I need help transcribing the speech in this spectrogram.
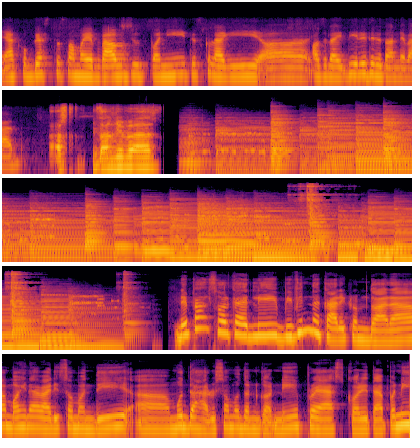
यहाँको व्यस्त समय बावजुद पनि त्यसको लागि हजुरलाई धेरै धेरै धन्यवाद। धन्यवाद। नेपाल सरकारले विभिन्न कार्यक्रमद्वारा महिनावारी सम्बन्धी मुद्दाहरू सम्बोधन गर्ने प्रयास गरे तापनि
